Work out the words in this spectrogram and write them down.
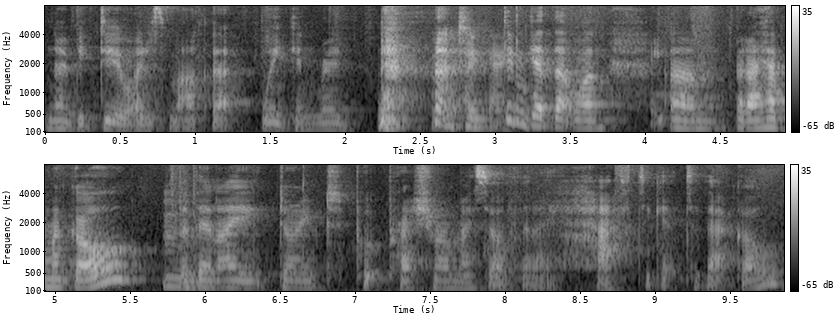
no big deal. I just mark that week in red. I Okay. didn't get that one. Um, but I have my goal, Mm. but then I don't put pressure on myself that I have to get to that goal.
